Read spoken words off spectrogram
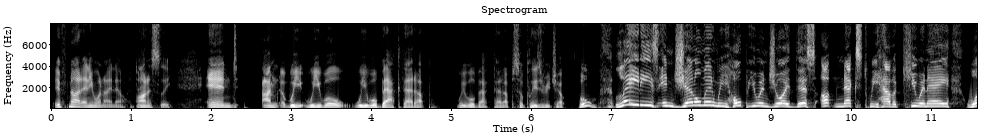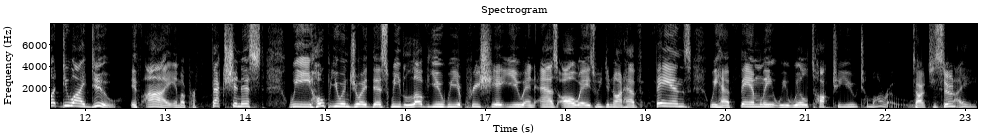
if not anyone I know, honestly. And I'm we we will we will back that up. We will back that up. So please reach out. Boom. Ladies and gentlemen, we hope you enjoyed this. Up next, we have a Q&A. What do I do if I am a perfectionist? We hope you enjoyed this. We love you. We appreciate you. And as always, we do not have fans. We have family. We will talk to you tomorrow. Talk to you soon. Bye.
